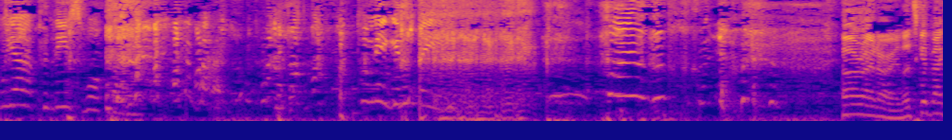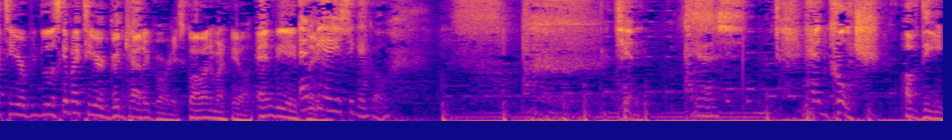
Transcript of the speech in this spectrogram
Kuya, please walk by. Tumigil tayo. All right, all right. Let's get back to your let's get back to your good categories. Go naman kayo. NBA player. NBA, sige, go. Chin. Yes. Head coach of the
